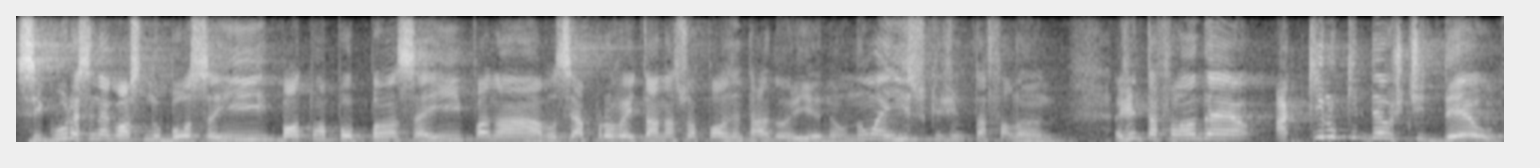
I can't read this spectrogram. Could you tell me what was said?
segura esse negócio no bolso aí, bota uma poupança aí para você aproveitar na sua aposentadoria. Não, não é isso que a gente está falando. A gente está falando é aquilo que Deus te deu.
